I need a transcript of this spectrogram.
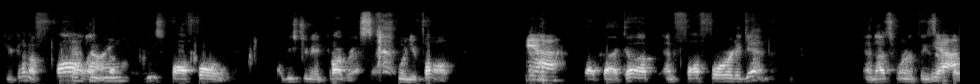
If you're gonna fall, like, at least fall forward. At least you made progress when you fall. Yeah. fall back up and fall forward again. And that's one of the things Yeah. I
